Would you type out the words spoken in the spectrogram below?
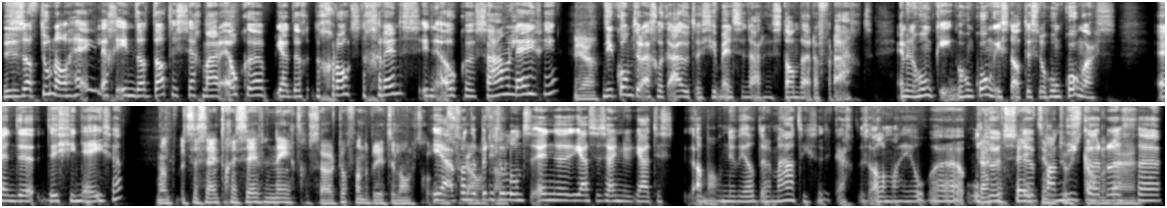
Dus er zat toen al heel erg in dat dat is zeg maar elke, ja, de, de grootste grens in elke samenleving. Ja. Die komt er eigenlijk uit als je mensen naar hun standaarden vraagt. En in Hongkong, Hongkong is dat dus de Hongkongers en de, de Chinezen. Want ze zijn toch in 97 of zo, toch? Van de Britten. Ja, van de Britten Lons. En eh, ja, ze zijn nu, ja, het is allemaal nu heel dramatisch. Je krijgt dus allemaal heel eh onthutste, paniekerige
